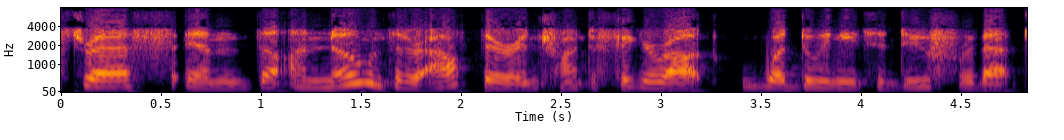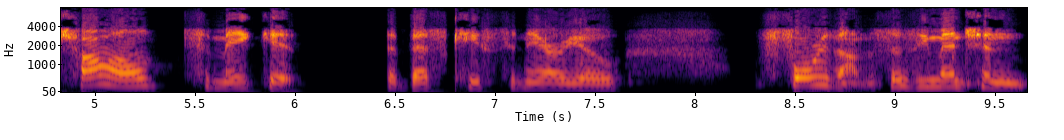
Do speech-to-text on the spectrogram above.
stress and the unknowns that are out there in trying to figure out what do we need to do for that child to make it the best case scenario for them. So as you mentioned,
